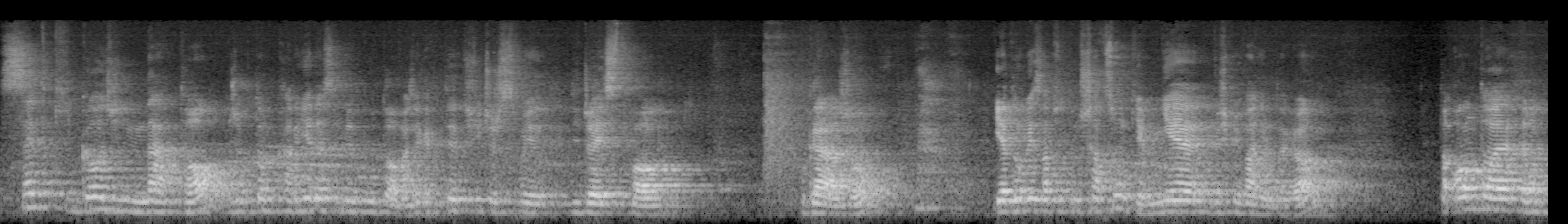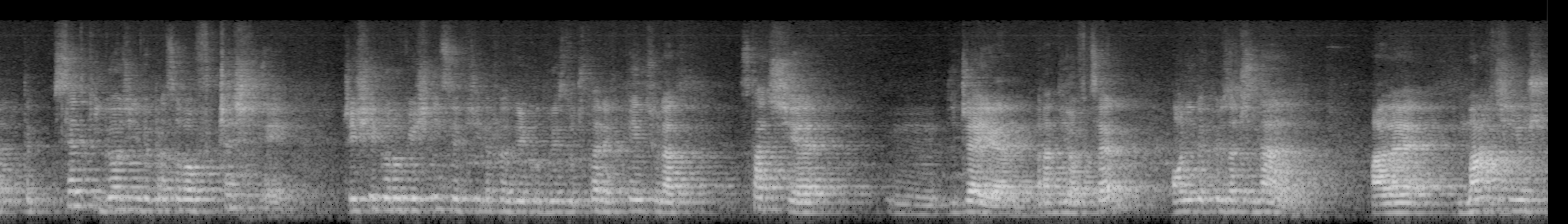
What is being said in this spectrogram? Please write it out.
setki godzin na to, żeby tą karierę sobie budować. Jak, jak ty ćwiczysz swoje DJ-stwo w garażu, ja to mówię z absolutnym szacunkiem, nie wyśmiewaniem tego, to on to te setki godzin wypracował wcześniej. Czyli jeśli jego rówieśnicy chcieli na przykład w wieku 24-5 lat stać się mm, DJ-em, radiowcem, oni dopiero zaczynali. Ale Marcin już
